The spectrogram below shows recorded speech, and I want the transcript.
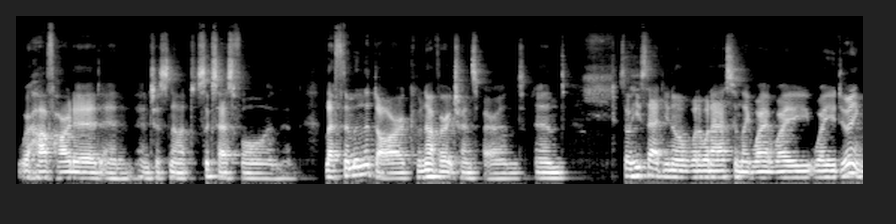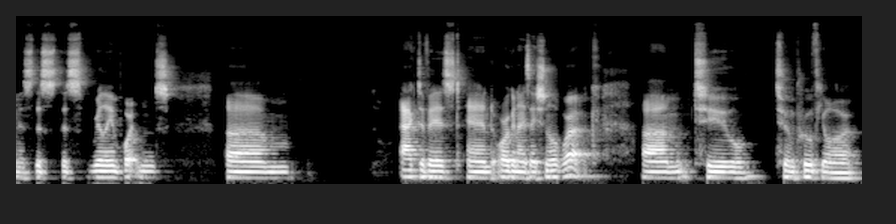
were half-hearted and and just not successful and, and left them in the dark, not very transparent. And so he said, you know, when, when I asked him like, why why why are you doing this this this really important um, activist and organizational work um, to to improve your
